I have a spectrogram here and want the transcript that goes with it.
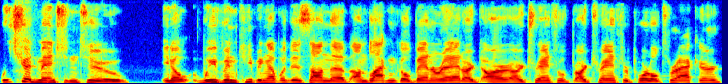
we should mention too. You know, we've been keeping up with this on the on Black and Gold Banneret, our our, our transfer our transfer portal tracker.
